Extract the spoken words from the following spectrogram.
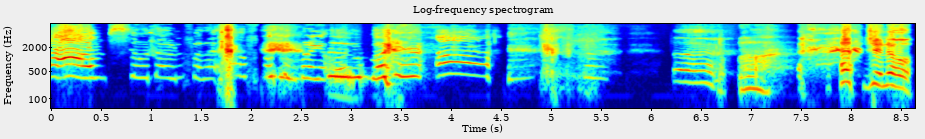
I'm so down for it. I'll fucking bring it on. Ah. Oh, Do you know?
